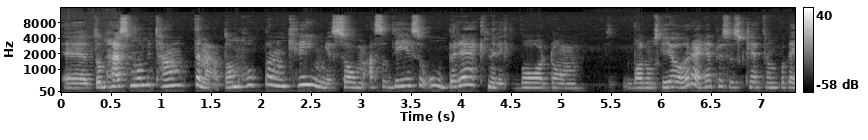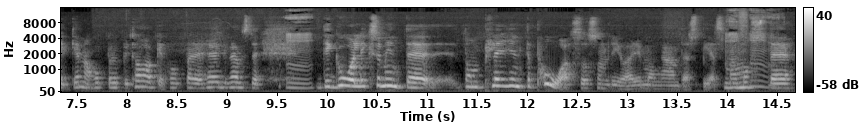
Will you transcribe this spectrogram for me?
Eh, De här små mutanterna, de hoppar omkring som, alltså det är så oberäkneligt var de vad de ska göra. Helt plötsligt så klättrar de på väggarna, hoppar upp i taket, hoppar höger, vänster. Mm. Det går liksom inte, de plöjer inte på så som det gör i många andra spel. Så man mm. måste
